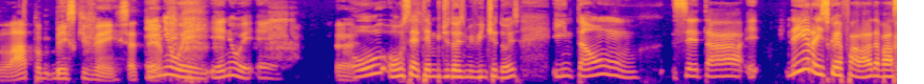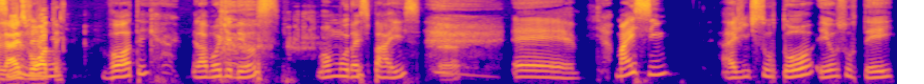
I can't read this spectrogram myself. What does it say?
lá pro mês que vem, setembro. Anyway, anyway, é. É. Ou, ou setembro de 2022. Então, você tá. Nem era isso que eu ia falar da vacina. Aliás, né? votem. Votem, pelo amor de Deus. Vamos mudar esse país. É. É, mas sim, a gente surtou, eu surtei.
